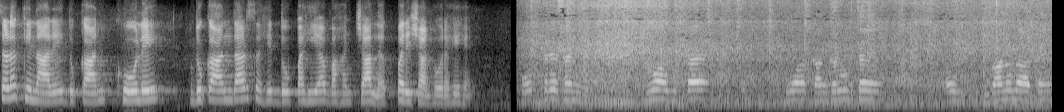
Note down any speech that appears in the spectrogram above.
सड़क किनारे दुकान खोले दुकानदार सहित दो पहिया वाहन चालक परेशान हो रहे हैं। बहुत परेशानी है। धुआँ उठता है धुआँ कंकर उठते हैं और दुकानों में आते हैं।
